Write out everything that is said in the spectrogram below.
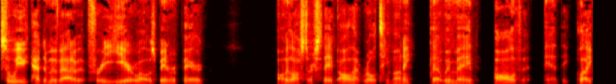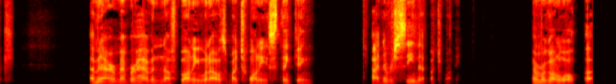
so we had to move out of it for a year while it was being repaired. We lost our save, all that royalty money that we made, all of it, Andy. Like, I mean, I remember having enough money when I was in my twenties, thinking I'd never seen that much money. I remember going, well, uh,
